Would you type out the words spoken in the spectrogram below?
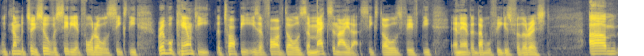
With number two, Silver City at four dollars sixty. Rebel County, the toppy is at five dollars. The Maxinator six dollars fifty, and out to double figures for the rest. Um,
